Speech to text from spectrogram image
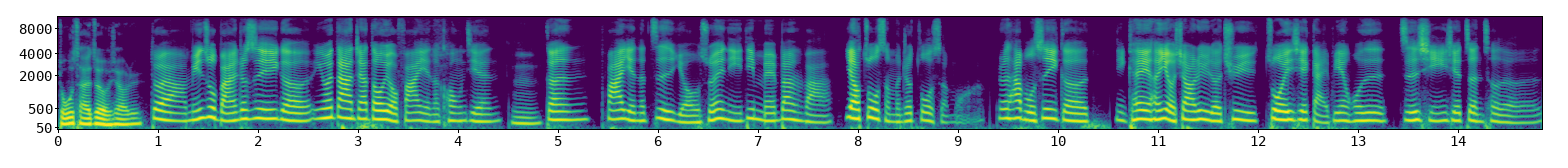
独裁最有效率。对啊，民主本来就是一个，因为大家都有发言的空间，嗯，跟发言的自由，所以你一定没办法要做什么就做什么啊。就是它不是一个你可以很有效率的去做一些改变或是执行一些政策的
